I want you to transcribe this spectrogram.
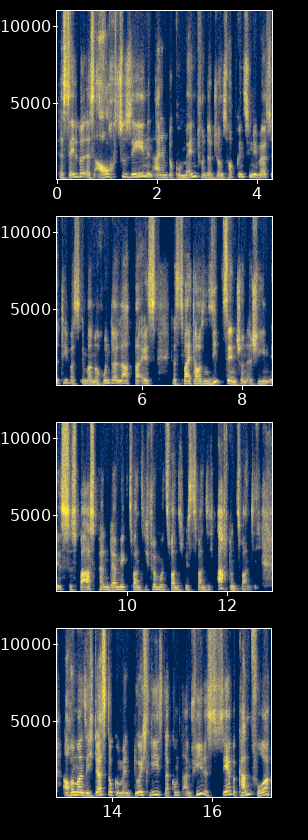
Dasselbe ist auch zu sehen in einem Dokument von der Johns Hopkins University, was immer noch runterladbar ist, das 2017 schon erschienen ist, The Sparse Pandemic 2025 bis 2028. Auch wenn man sich das Dokument durchliest, da kommt einem vieles sehr bekannt vor,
